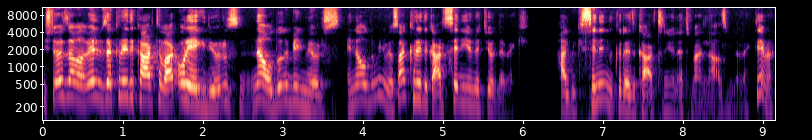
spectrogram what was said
işte Özlem Hanım elimizde kredi kartı var, oraya gidiyoruz, ne olduğunu bilmiyoruz. E ne olduğunu bilmiyorsan kredi kartı seni yönetiyor demek. Halbuki senin kredi kartını yönetmen lazım demek değil mi?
